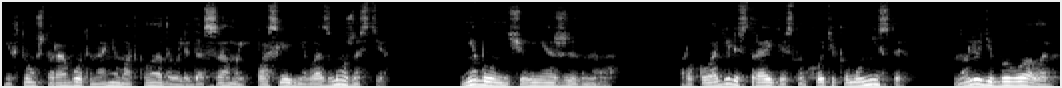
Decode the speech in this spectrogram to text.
И в том, что работы на нем откладывали до самой последней возможности, не было ничего неожиданного. Руководили строительством хоть и коммунисты, но люди бывалые,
